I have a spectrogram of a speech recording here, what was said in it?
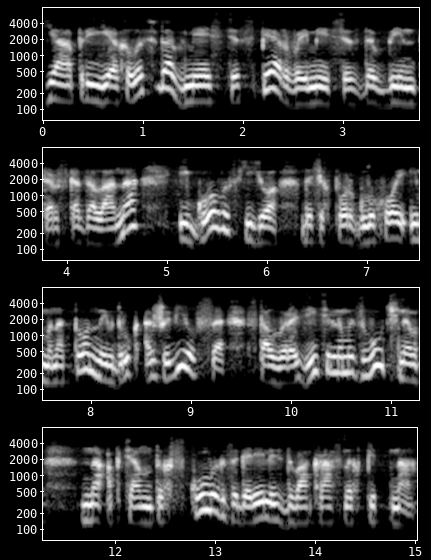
«Я приехала сюда вместе с первой миссис де Винтер», — сказала она, и голос ее, до сих пор глухой и монотонный, вдруг оживился, стал выразительным и звучным. На обтянутых скулах загорелись два красных пятна.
